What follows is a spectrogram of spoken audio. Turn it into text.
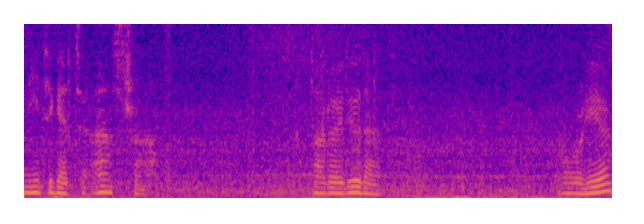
I to get to Astra. How do I do that? Over here?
